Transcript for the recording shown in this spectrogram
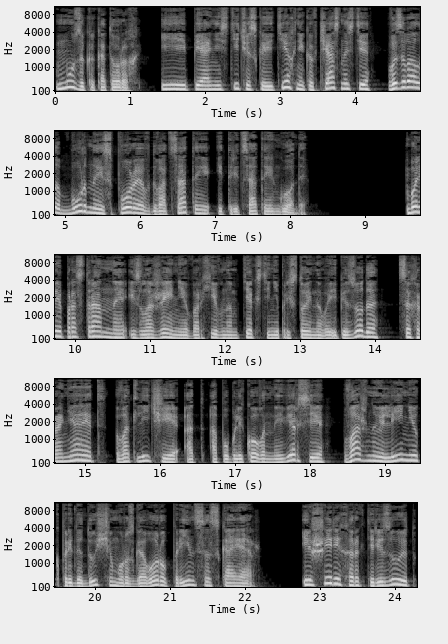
музыка которых и пианистическая техника, в частности, вызывала бурные споры в 20-е и 30-е годы. Более пространное изложение в архивном тексте непристойного эпизода сохраняет, в отличие от опубликованной версии, важную линию к предыдущему разговору принца с Каэр и шире характеризует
